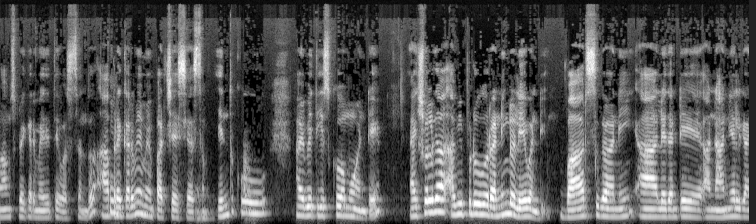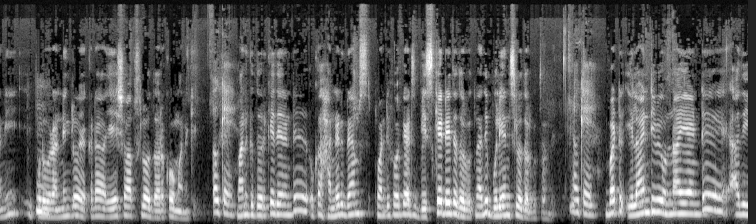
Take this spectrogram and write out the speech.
నామ్స్ ప్రకారం ఏదైతే వస్తుందో ఆ ప్రకారమే మేము పర్చేస్ చేస్తాం. ఎందుకు అవి తీసుకోము అంటే యాక్చువల్గా అవి ఇప్పుడు రన్నింగ్లో లేవండి. బార్స్ కానీ లేదంటే ఆ నాణ్యాలు కానీ ఇప్పుడు రన్నింగ్లో ఎక్కడ ఏ షాప్స్లో దొరకవు మనకి. మనకి దొరికేది ఏంటంటే ఒక hundred grams twenty four carats biscuit అయితే దొరుకుతుంది. అది బులియన్స్లో దొరుకుతుంది. ఓకే. బట్ ఇలాంటివి ఉన్నాయి అంటే అది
